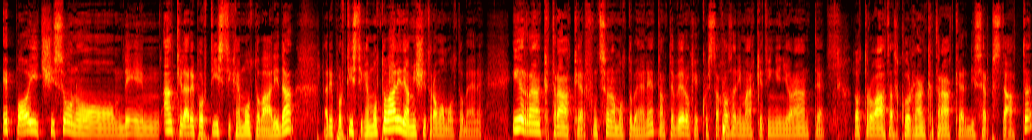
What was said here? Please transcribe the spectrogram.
e poi ci sono de- anche la reportistica è molto valida la reportistica è molto valida mi ci trovo molto bene. Il rank tracker funziona molto bene tant'è vero che questa cosa di marketing ignorante l'ho trovata col rank tracker di Serpstat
